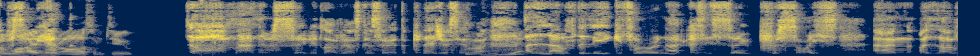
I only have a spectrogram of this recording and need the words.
And live, they're awesome too. Oh they were so good live. I was going to say we had the pleasure of seeing them. Yes. I love the lead guitar in that because it's so precise, and I love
